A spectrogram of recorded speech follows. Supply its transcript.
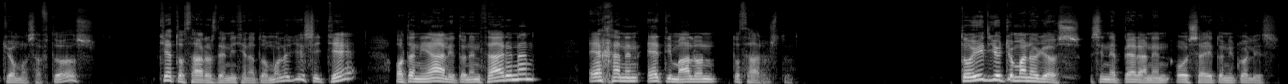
Κι όμως αυτός και το θάρρος δεν είχε να το ομολογήσει και όταν οι άλλοι τον ενθάρρυναν έχανεν έτσι μάλλον το θάρρος του. Το ίδιο και ο Μανολιός συνεπέρανεν όσα τον Νικολής.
